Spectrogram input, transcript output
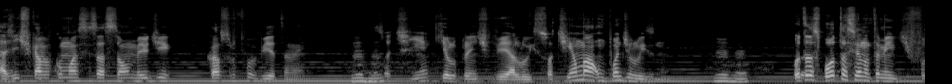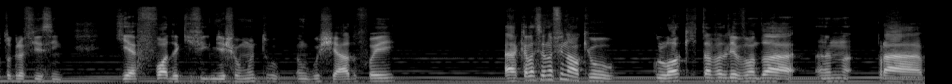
A gente ficava com uma sensação meio de claustrofobia também. Uhum. Só tinha aquilo pra gente ver a luz. Só tinha uma, um ponto de luz, né? Uhum. Outras, outra cena também de fotografia, assim, que é foda, que me deixou muito angustiado, foi aquela cena final que o Loki tava levando a Ana pra,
